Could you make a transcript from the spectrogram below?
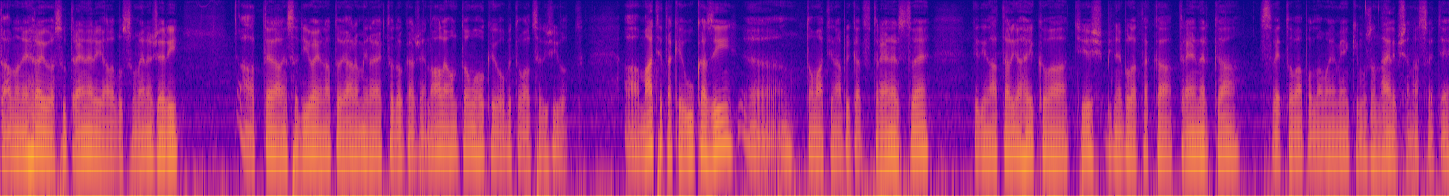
dávno nehrajú a sú tréneri alebo sú manažeri a teda len sa dívajú na to Jaromíra, jak to dokáže. No ale on tomu hokeju obetoval celý život. A máte také úkazy, e, to máte napríklad v trénerstve, kedy Natália Hejková tiež by nebola taká trénerka svetová, podľa mojej mienky možno najlepšia na svete,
